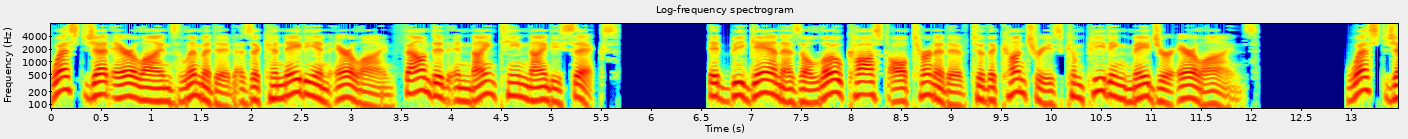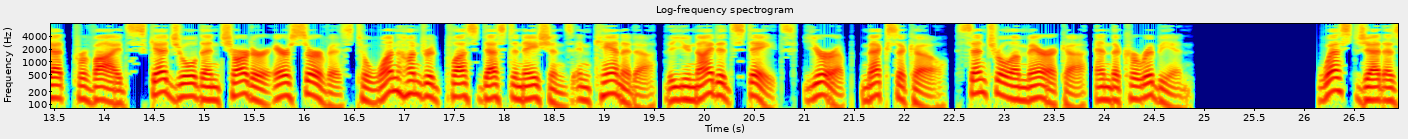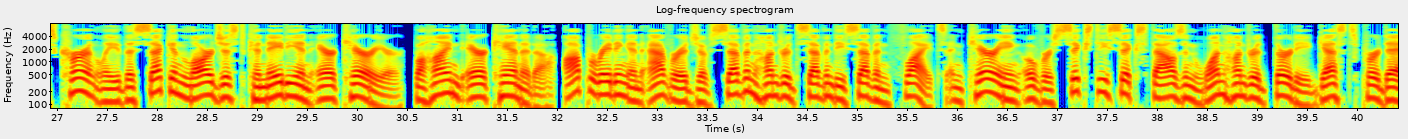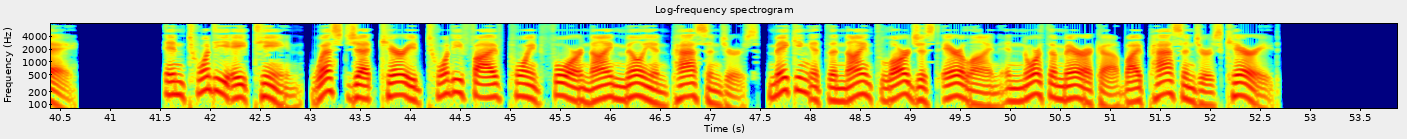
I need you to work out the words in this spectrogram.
WestJet Airlines Limited is a Canadian airline founded in 1996. It began as a low-cost alternative to the country's competing major airlines. WestJet provides scheduled and charter air service to 100-plus destinations in Canada, the United States, Europe, Mexico, Central America, and the Caribbean. WestJet is currently the second largest Canadian air carrier, behind Air Canada, operating an average of 777 flights and carrying over 66,130 guests per day. In 2018, WestJet carried 25.49 million passengers, making it the ninth largest airline in North America by passengers carried.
